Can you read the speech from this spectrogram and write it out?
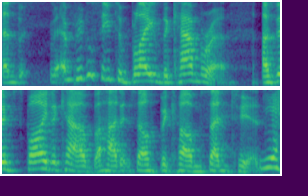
and people seem to blame the camera as if Spider Cam had itself become sentient. Yeah.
